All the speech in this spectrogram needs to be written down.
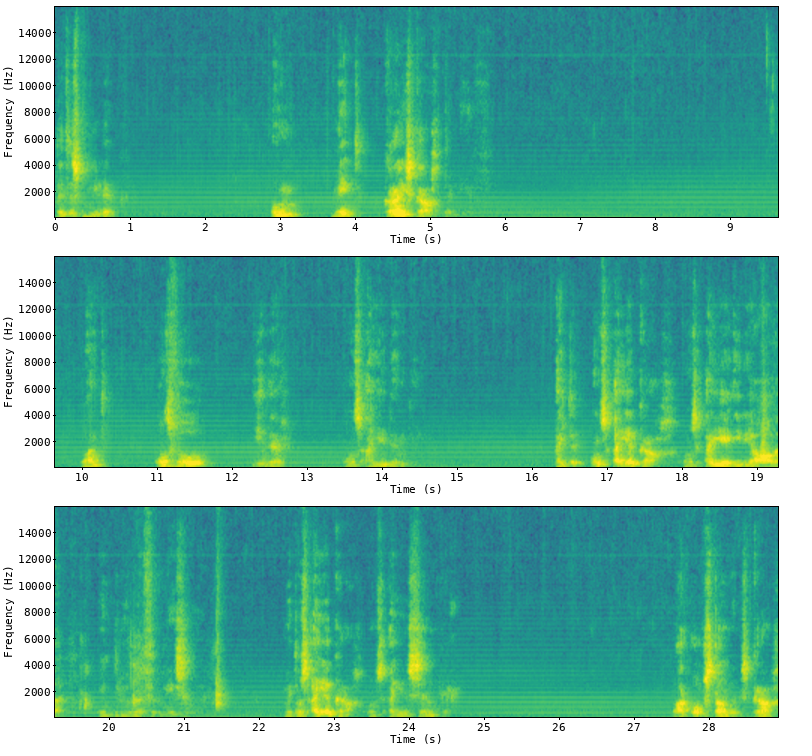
Dit is moeilik om met kruiskrag te leef. Want ons wil eerder ons eie ding. Uit ons eie krag, ons eie ideale en drome verwesenlik. Met ons eie krag, ons eie sin kry. Maar opstandingskrag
